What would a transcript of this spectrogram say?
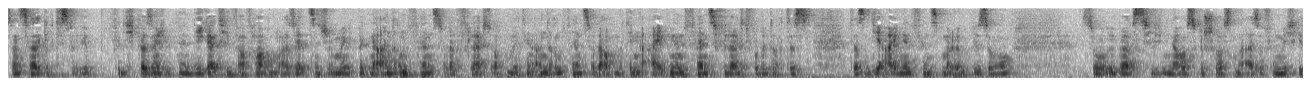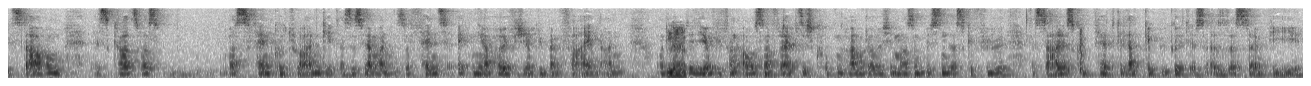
Sonst gibt es für dich persönlich irgendeine Negativerfahrung, also jetzt nicht unbedingt mit den anderen Fans oder vielleicht auch mit den anderen Fans oder auch mit den eigenen Fans vielleicht, wo du dachtest, da sind die eigenen Fans mal irgendwie so, so übers Ziel hinausgeschossen. Also für mich geht es darum, ist gerade so was was Fankultur angeht. Das ist ja, man, so Fans ecken ja häufig irgendwie beim Verein an. Und ja. Leute, die irgendwie von außen auf Leipzig gucken, haben, glaube ich, immer so ein bisschen das Gefühl, dass da alles komplett glatt gebügelt ist. Also, dass da irgendwie,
